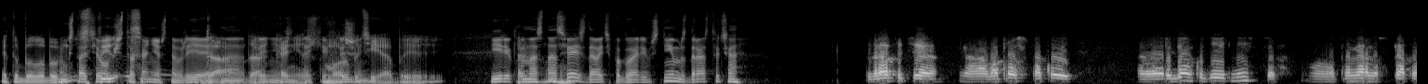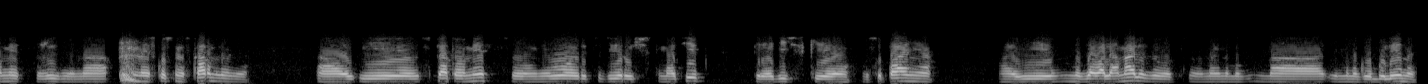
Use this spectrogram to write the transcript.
это было бы... Ну, кстати, общество, конечно, влияет да, на да, принятие конечно, таких может решений. быть, я бы... Ирик так, у нас на связи, давайте поговорим с ним. Здравствуйте. Здравствуйте. А, вопрос такой. Э, Ребенку 9 месяцев, э, примерно с пятого месяца жизни на, на искусственное вскармливание. А, и с пятого месяца у него рецидивирующий стоматит, периодические высыпания. А, и мы сдавали анализы вот на, на иммуноглобулины.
